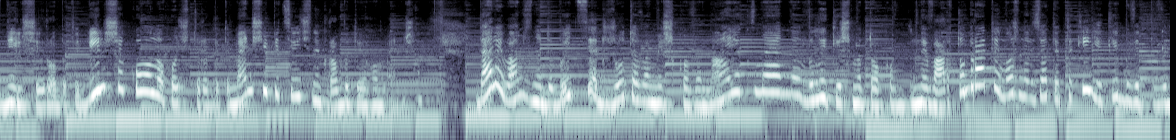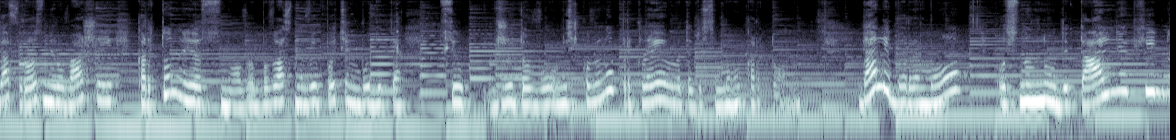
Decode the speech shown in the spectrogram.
більше, робите більше коло, хочете робити менший підсвічник, робите його менше. Далі вам знадобиться джутова мішковина, як в мене. Великий шматок не варто брати, можна взяти такий, який би відповідав розміру вашої картонної основи, бо власне ви потім будете цю джутову мішковину приклеювати до самого картону. Далі беремо основну деталь необхідну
